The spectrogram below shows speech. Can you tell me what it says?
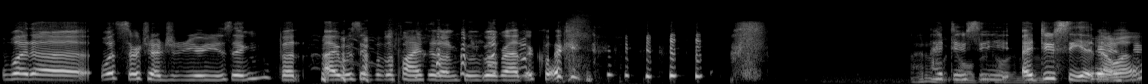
what uh what search engine you're using, but I was able to find it on Google rather quick. I, don't know I do see talking I do see it, Yeah. Noah.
